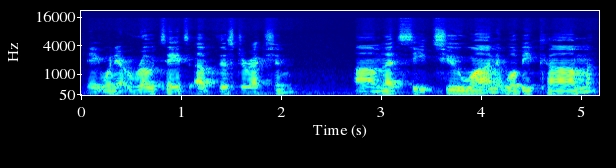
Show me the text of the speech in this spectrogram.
okay, when it rotates up this direction. Um, let's see, 2, 1 will become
